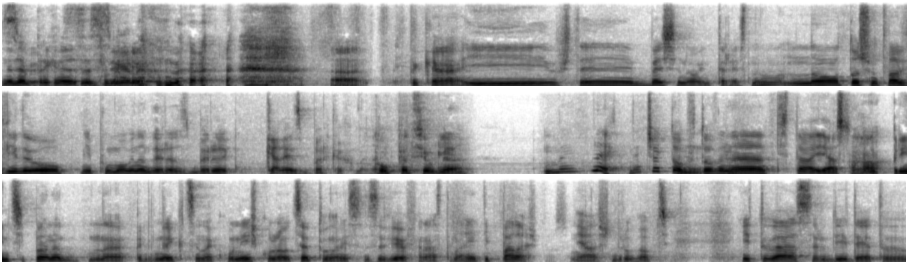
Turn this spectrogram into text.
Не да прихне да се смее. А, така, и въобще беше много интересно, но точно това видео ми помогна да разбера къде сбъркахме. нали? Колко път си го гледа? Не, не, не чак толкова. То веднага ти става ясно. Аха. Нали, принципа на, на нали, като се наклониш, колелцето нали, се завива в една страна и ти падаш. Просто нямаш друга опция. И тогава се роди идеята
